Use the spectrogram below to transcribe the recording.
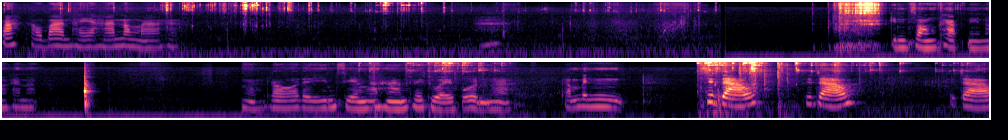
ปะเข้าบ้านให้อาหารน้องมาค่ะกินสองคับนี่เนาะค่ะเนาะ อะรอได้ยินเสียงอาหารสวยเพิ่นค่ะทำเป็นสิดาวสิดาวสิดาว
